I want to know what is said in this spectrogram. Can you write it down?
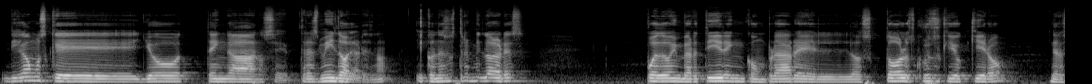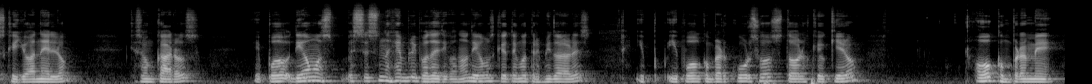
digamos que yo tenga, no sé, 3 mil dólares, ¿no? Y con esos 3 mil dólares puedo invertir en comprar los, todos los cursos que yo quiero, de los que yo anhelo, que son caros. Puedo, digamos, este es un ejemplo hipotético, ¿no? Digamos que yo tengo 3 mil dólares y, puedo comprar cursos, todos los que yo quiero. O comprarme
